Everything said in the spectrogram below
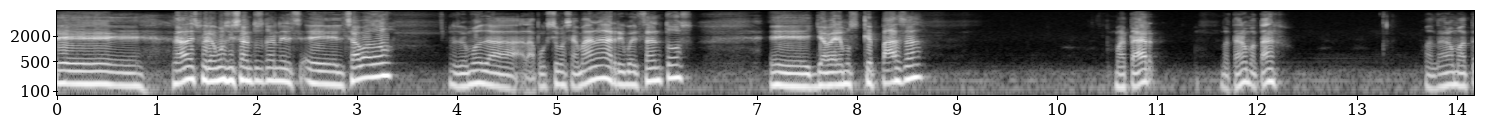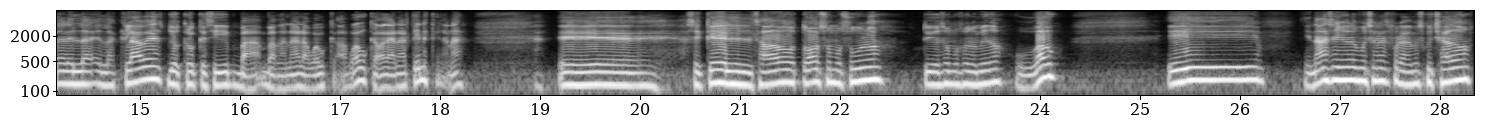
Eh, nada, esperemos si Santos gane el, sábado. Nos vemos la, la, próxima semana. Arriba el Santos. Eh, ya veremos qué pasa. Matar. Matar o matar. Matar o matar es la, es la clave. Yo creo que sí va, va, a ganar. A huevo, a huevo que va a ganar. Tiene que ganar. Eh, así que el sábado todos somos uno. Tú y yo somos uno mismo. Wow. Y, y nada, señores. Muchas gracias por haberme escuchado.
